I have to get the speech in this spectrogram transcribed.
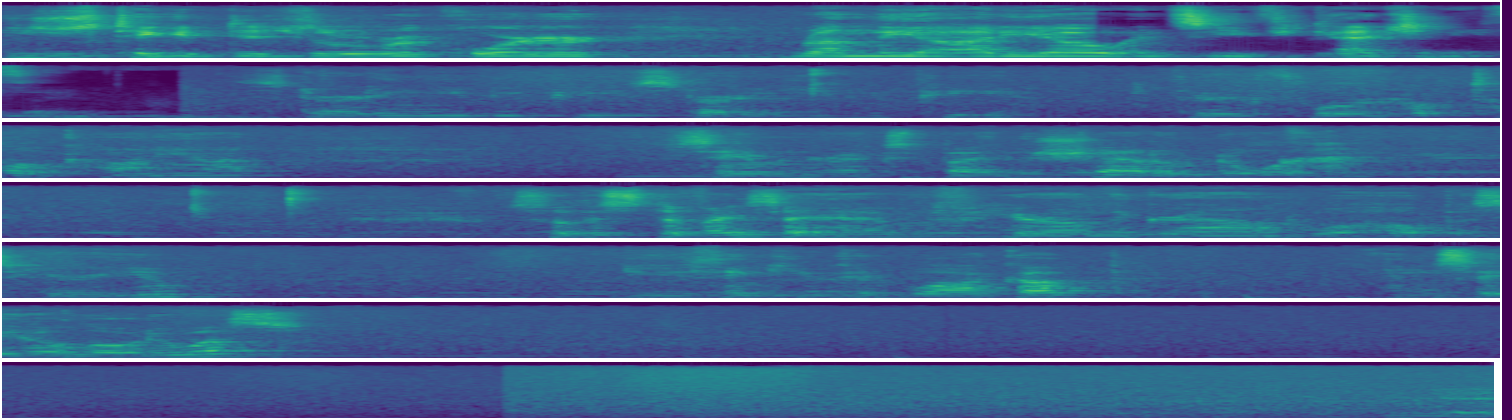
You just take a digital recorder, run the audio, and see if you catch anything. Starting EVP, starting EVP, third floor Hotel Conneaut. Sam and Rex by the shadow door. So this device I have here on the ground will help us hear you. Do you think you could walk up and say hello to us? Yeah.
